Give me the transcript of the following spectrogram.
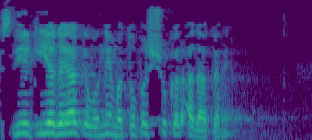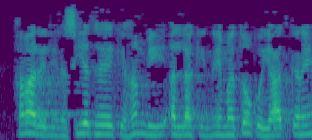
اس لیے کیا گیا کہ وہ نعمتوں پر شکر ادا کریں۔ ہمارے لیے نصیحت ہے کہ ہم بھی اللہ کی نعمتوں کو یاد کریں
